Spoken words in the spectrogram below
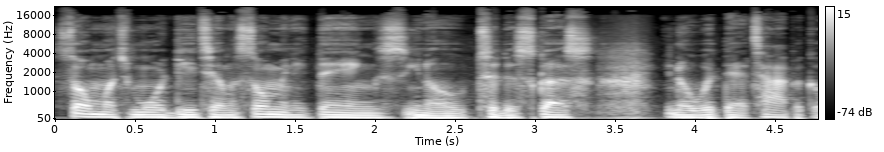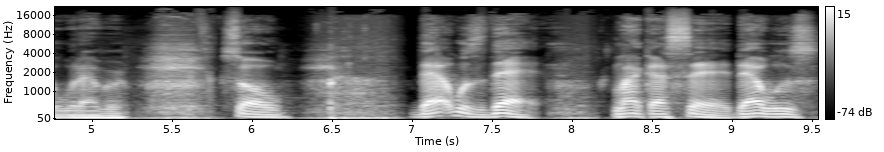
so much more detail and so many things you know to discuss you know with that topic or whatever. So that was that. Like I said, that was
